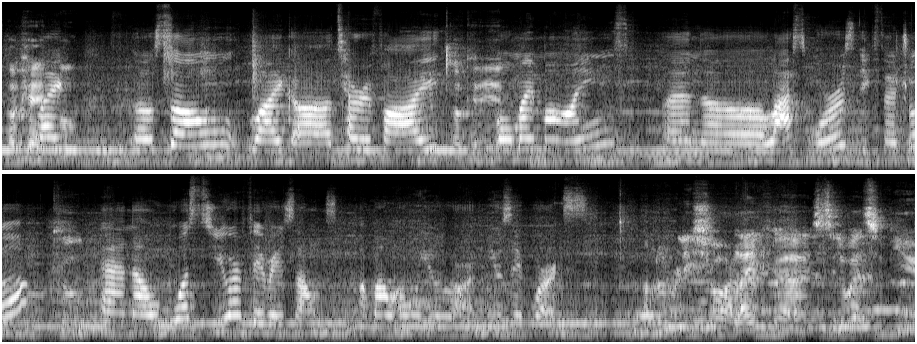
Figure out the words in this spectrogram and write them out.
Okay. like Cool. a song like uh, Terrified, Okay, yeah. All My Mind," and uh, Last Words, etc. Cool. And uh, what's your favorite songs among all your music works? I'm not really sure. I like uh, Silhouettes of You.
